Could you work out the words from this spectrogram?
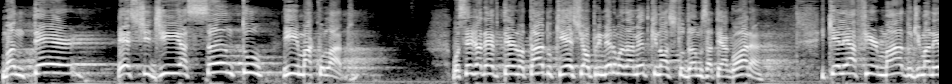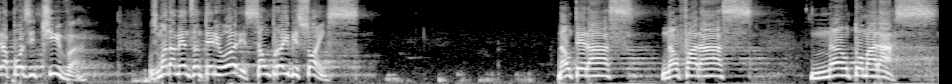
manter este dia santo e imaculado. Você já deve ter notado que este é o primeiro mandamento que nós estudamos até agora e que ele é afirmado de maneira positiva. Os mandamentos anteriores são proibições. Não terás, não farás, não tomarás.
